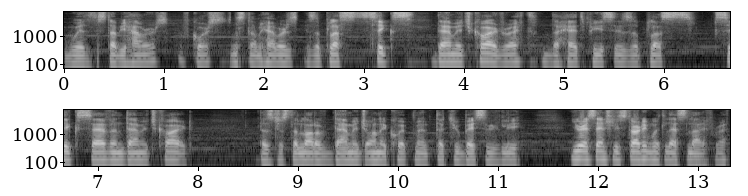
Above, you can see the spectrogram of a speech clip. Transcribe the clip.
with Stubby Hammers, of course. The Stubby Hammers is a plus six damage card, right? The headpiece is a plus six, seven damage card. There's just a lot of damage on equipment that you basically you're essentially starting with less life, right?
